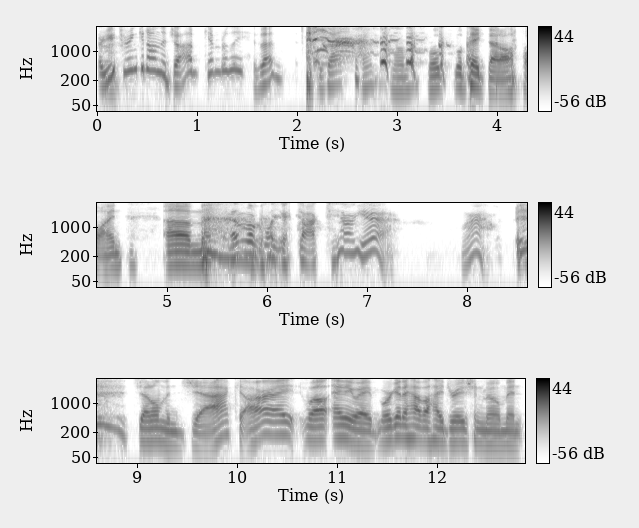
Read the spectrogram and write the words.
Are you drinking on the job, Kimberly? Is that, that, oh, well, we'll, we'll take that offline. Um, That looked like a cocktail. Yeah. Wow. Gentleman Jack. All right. Well, anyway, we're going to have a hydration moment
